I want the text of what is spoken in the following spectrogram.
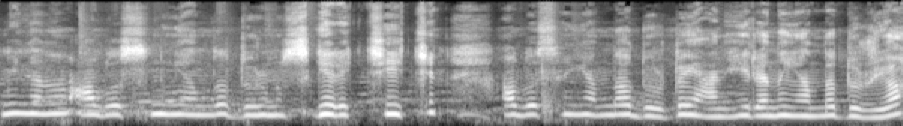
Mina'nın ablasının yanında durması gerektiği için ablasının yanında durdu. Yani Hira'nın yanında duruyor.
